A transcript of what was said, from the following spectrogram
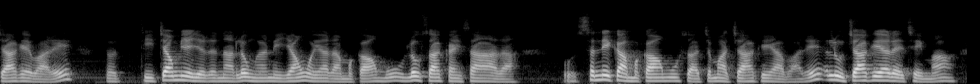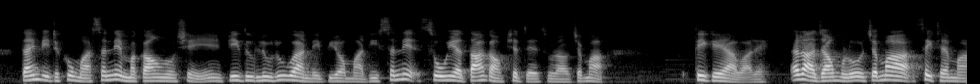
ကြားခဲ့ပါတယ်။ဒီကြောက်မြက်ရတနာလုပ်ငန်းတွေရောင်းဝယ်ရတာမကောင်းဘူးလှုပ်ရှားကင်စားရတာဟိုစနစ်ကမကောင်းဘူးဆိုတာကျမကြားခဲ့ရပါတယ်။အဲ့လိုကြားခဲ့ရတဲ့အချိန်မှာတိုင်းပြည်တစ်ခုမှာစနစ်မကောင်းလို့ရှိရင်ပြည်သူလူထုကနေပြီးတော့မှဒီစနစ်ဆိုးရသားကောင်ဖြစ်တယ်ဆိုတာကိုကျွန်မသိခဲ့ရပါတယ်အဲ့ဒါကြောင့်မလို့ကျွန်မစိတ်ထဲမှာ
